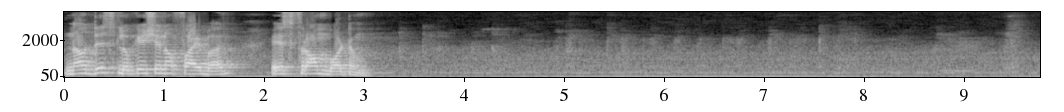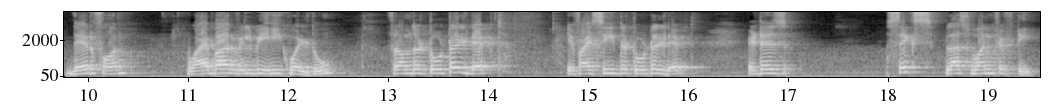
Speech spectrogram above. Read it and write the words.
now this location of y bar is from bottom. Therefore y bar will be equal to from the total depth if I see the total depth it is 6 plus 150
